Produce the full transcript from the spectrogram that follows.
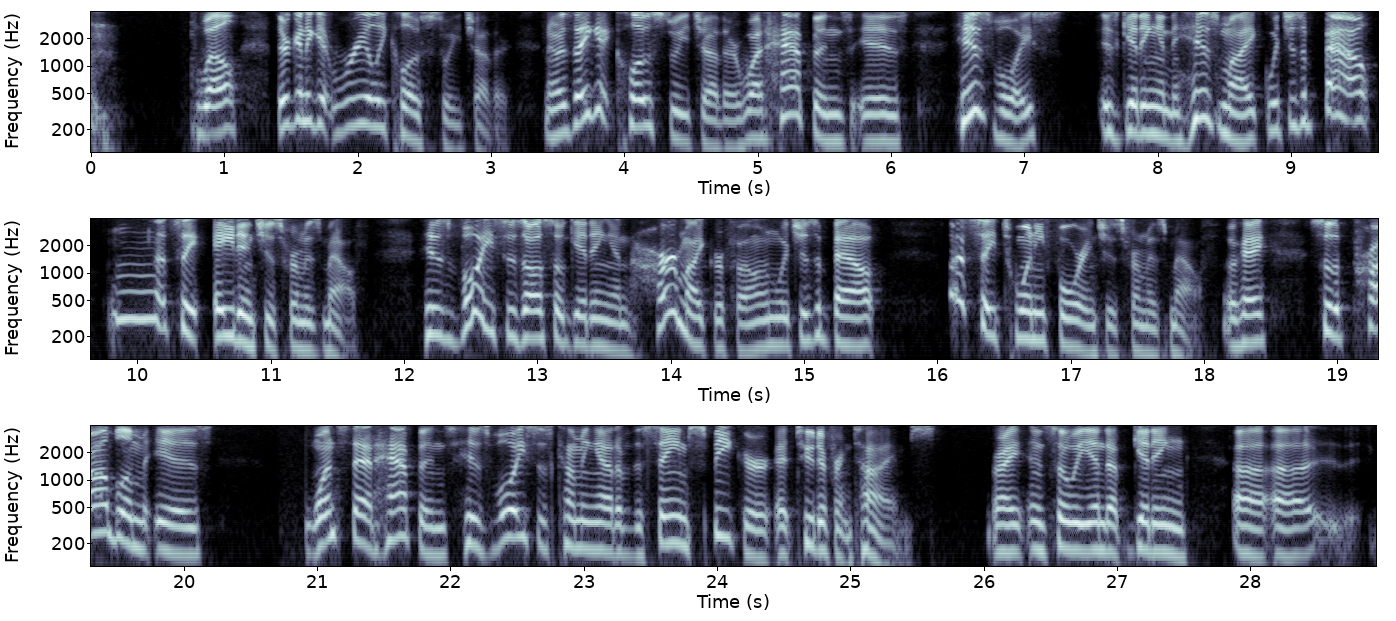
well, they're going to get really close to each other. Now, as they get close to each other, what happens is his voice is getting into his mic, which is about, mm, let's say, eight inches from his mouth. His voice is also getting in her microphone, which is about, let's say, 24 inches from his mouth. Okay. So the problem is once that happens, his voice is coming out of the same speaker at two different times. Right. And so we end up getting uh, uh,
